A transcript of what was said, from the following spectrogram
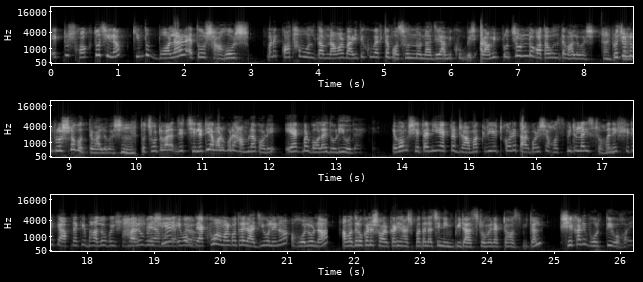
একটু শক্ত ছিলাম কিন্তু বলার এত সাহস মানে কথা বলতাম না আমার বাড়িতে খুব একটা পছন্দ না যে আমি খুব বেশি আর আমি প্রচণ্ড কথা বলতে ভালোবাসি আচ্ছা। প্রচণ্ড প্রশ্ন করতে ভালোবাসি। তো ছোটবেলা যে ছেলেটি আমার উপরে হামলা করে এ একবার গলায় দড়িও দেয় এবং সেটা নিয়ে একটা ড্রামা ক্রিয়েট করে তারপরে সে হসপিটালাইজড হয়। মানে সেটাকে আপনাকে ভালোবেসে ভালোবেসে এবং দেখো আমার কথায় রাজি হলে না হলো না আমাদের ওখানে সরকারি হাসপাতাল আছে নিমপিড আশ্রমের একটা হসপিটাল সেখানে ভর্তিও হয়।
